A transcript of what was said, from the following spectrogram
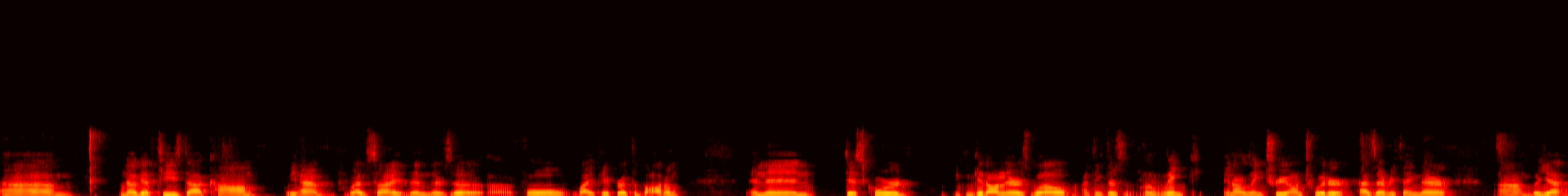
um, nugfts.com. We have website. Then there's a, a full white paper at the bottom, and then Discord. You can get on there as well. I think there's a link in our link tree on Twitter. Has everything there. Um, but yeah,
